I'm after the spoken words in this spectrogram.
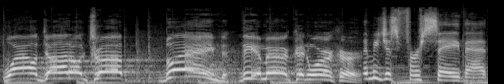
while Donald Trump blamed the American worker. Let me just first say that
